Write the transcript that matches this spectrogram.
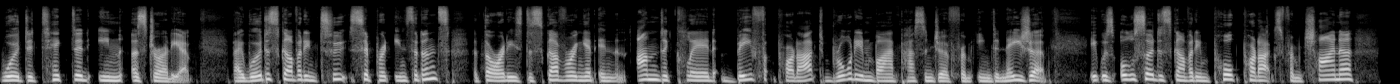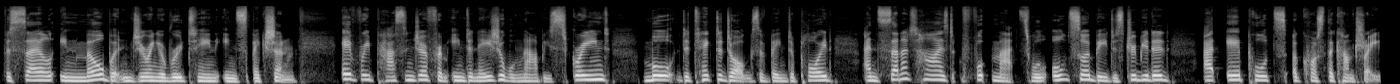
were detected in Australia. They were discovered in two separate incidents, authorities discovering it in an undeclared beef product brought in by a passenger from Indonesia. It was also discovered in pork products from China for sale in Melbourne during a routine inspection. Every passenger from Indonesia will now be screened. More detector dogs have been deployed, and sanitised foot mats will also be distributed at airports across the country.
